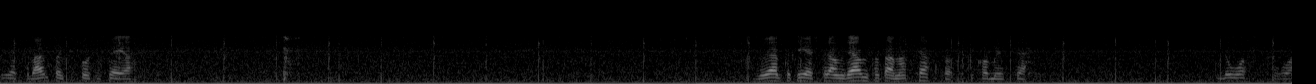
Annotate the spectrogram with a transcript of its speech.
Det är rätt så varmt faktiskt måste jag säga. Nu är MP3-spelaren vänd på ett annat sätt då, så det kommer inte lås på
